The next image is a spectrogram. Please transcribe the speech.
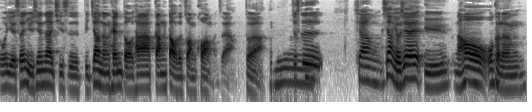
我野生鱼现在其实比较能 handle 它刚到的状况了。这样，对啊，嗯、就是像像有些鱼，然后我可能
